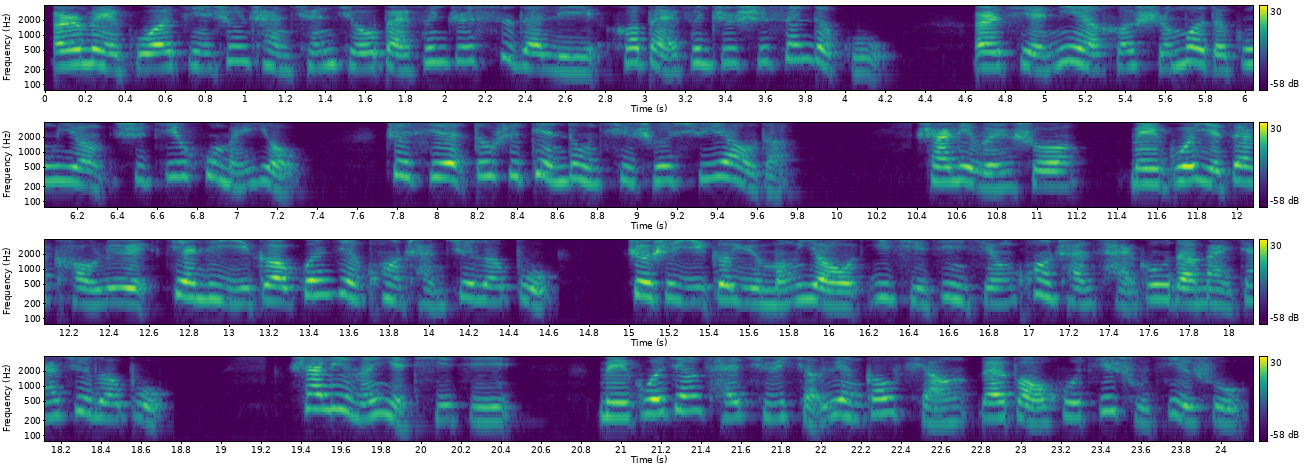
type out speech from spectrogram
而美国仅生产全球百分之四的锂和百分之十三的钴，而且镍和石墨的供应是几乎没有。这些都是电动汽车需要的。沙利文说，美国也在考虑建立一个关键矿产俱乐部。这是一个与盟友一起进行矿产采购的买家俱乐部。沙利文也提及，美国将采取小院高墙来保护基础技术，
